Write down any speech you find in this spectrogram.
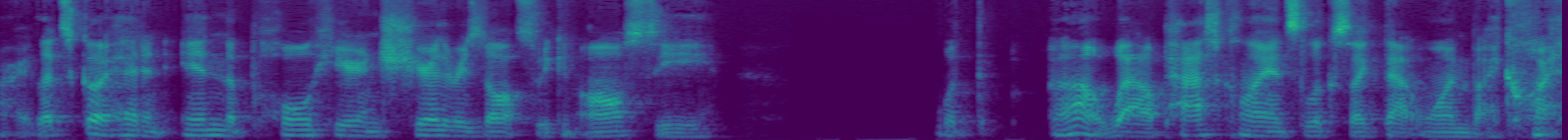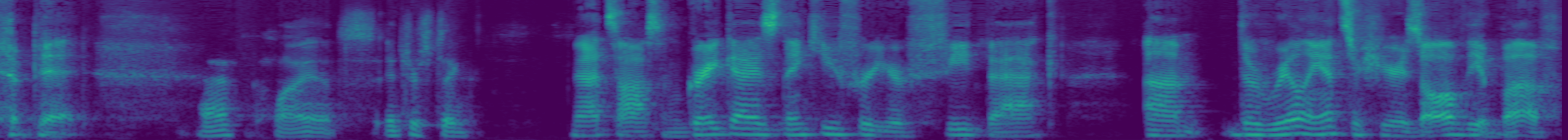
All right, let's go ahead and end the poll here and share the results so we can all see what, the, oh, wow, past clients looks like that won by quite a bit. Past clients, interesting. That's awesome. Great, guys. Thank you for your feedback. Um, the real answer here is all of the above,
